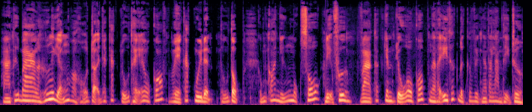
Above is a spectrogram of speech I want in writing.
À, thứ ba là hướng dẫn và hỗ trợ cho các chủ thể ô cốp về các quy định, thủ tục. Cũng có những một số địa phương và các doanh chủ ô cốp, người ta ý thức được cái việc người ta làm thị trường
